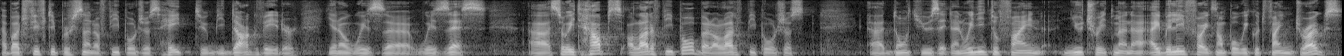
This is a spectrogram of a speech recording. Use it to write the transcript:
About 50% of people just hate to be Darth Vader, you know, with, uh, with this. Uh, so it helps a lot of people, but a lot of people just uh, don't use it. And we need to find new treatment. I, I, believe, for example, we could find drugs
